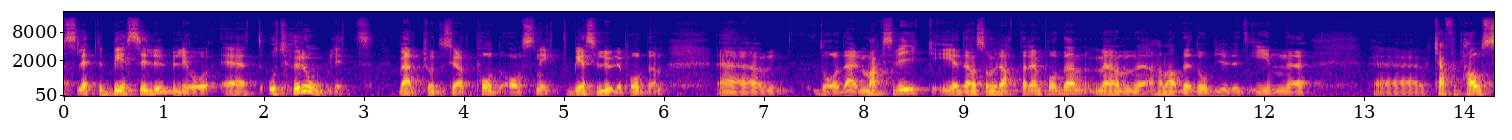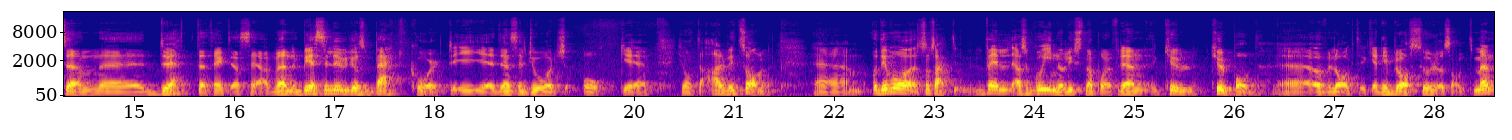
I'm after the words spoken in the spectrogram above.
släppte BC Luleå ett otroligt välproducerat poddavsnitt, BC Luleå-podden. Ehm, då där Max Wik är den som rattar den podden, men han hade då bjudit in eh, eh, kaffepausen eh, duetten tänkte jag säga. Men BC Luleås backcourt i eh, Denzel George och eh, Jonte Arvidsson. Eh, och det var som sagt, väl, alltså gå in och lyssna på det för det är en kul, kul podd eh, överlag tycker jag. Det är bra surr och sånt. Men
